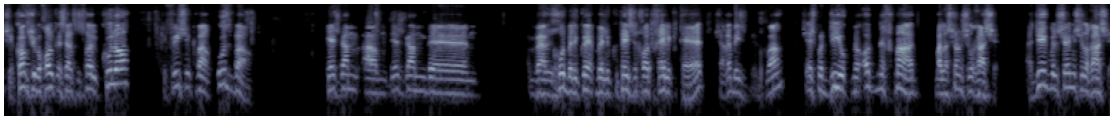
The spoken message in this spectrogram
שכובשו וחולקו ישראל כולו, כפי שכבר הוסבר, יש גם, יש גם ב... באריכות בליקוטי שיחות חלק ט', שהרבי הסביר כבר, שיש פה דיוק מאוד נחמד בלשון של רש"י. הדיוק בלשון של רש"י.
